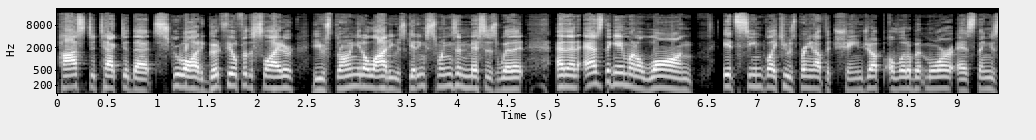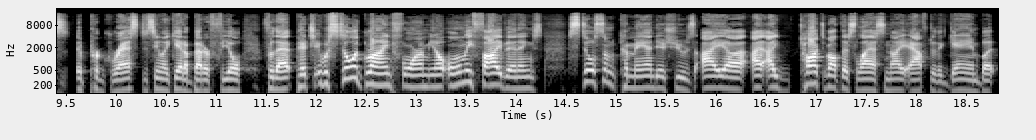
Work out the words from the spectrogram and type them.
Haas detected that Skubal had a good feel for the slider. He was throwing it a lot. He was getting swings and misses with it. And then as the game went along, it seemed like he was bringing out the changeup a little bit more as things uh, progressed. It seemed like he had a better feel for that pitch. It was still a grind for him, you know, only five innings, still some command issues. I, uh, I, I talked about this last night after the game, but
